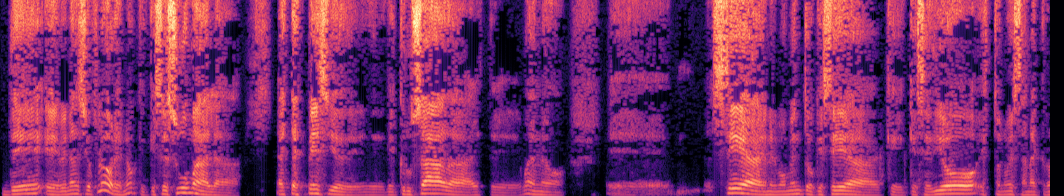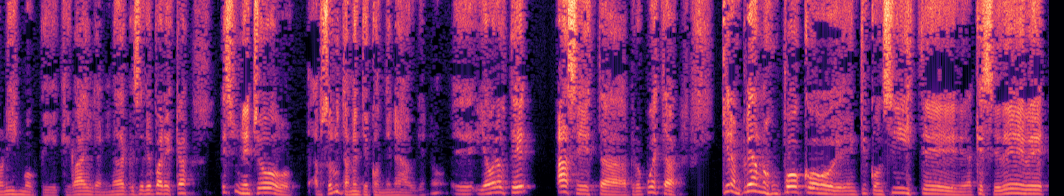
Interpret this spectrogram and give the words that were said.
de eh, Venancio Flores, ¿no? que, se suma a, la, a esta especie de, cruzada, este, bueno, eh, sea en el momento que sea que, se dio, esto no es anacronismo que, valga ni nada que se le parezca, es un hecho absolutamente condenable. Eh, y ahora usted hace esta propuesta. ¿Quiere ampliarnos un poco en qué consiste, a qué se debe?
